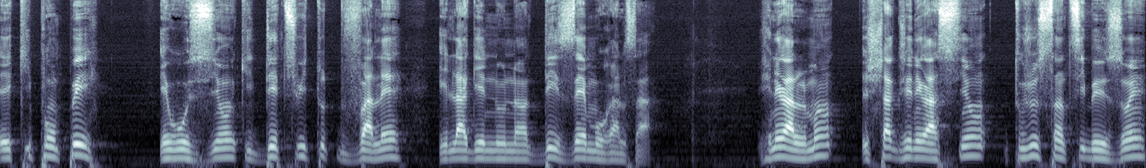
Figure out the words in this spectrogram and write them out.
et qui pompe érosion qui détruit toute vallée et là nous dans désert moral ça. Généralement, chaque génération toujours senti besoin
